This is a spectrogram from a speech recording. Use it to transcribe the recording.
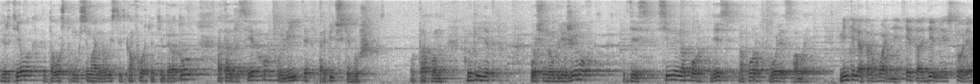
вертелок для того, чтобы максимально выставить комфортную температуру, а также сверху вы видите тропический душ. Вот так он выглядит. Очень много режимов. Здесь сильный напор, здесь напор более слабый. Вентилятор в ванне – это отдельная история.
